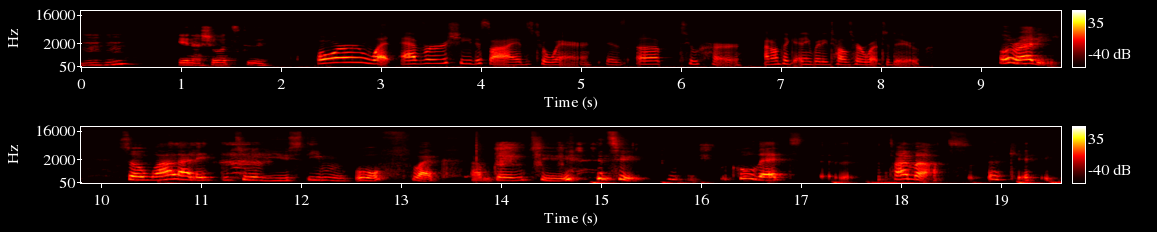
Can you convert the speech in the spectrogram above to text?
mm-hmm. In a short skirt. or whatever she decides to wear is up to her. I don't think anybody tells her what to do. Alrighty. So while I let the two of you steam off, like I'm going to to call that uh, timeout. Okay.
